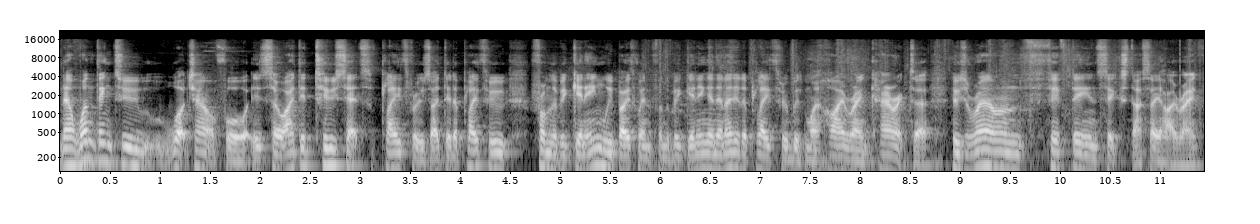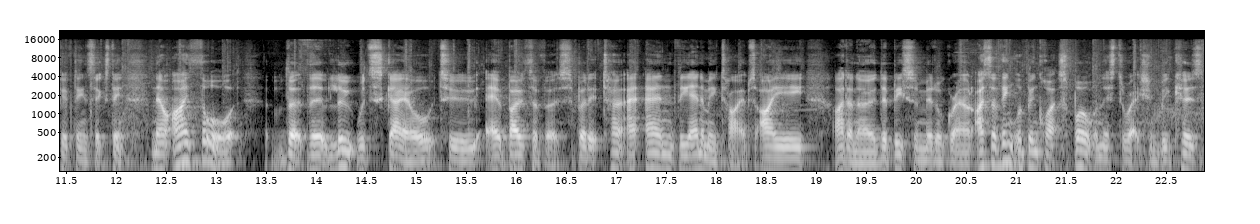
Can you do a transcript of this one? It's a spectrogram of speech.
Now, one thing to watch out for is so I did two sets of playthroughs. I did a playthrough from the beginning. We both went from the beginning, and then I did a playthrough with my high rank character, who's around 15, 16. I say high rank, 15, 16. Now, I thought that the loot would scale to eh, both of us, but it and the enemy types, i.e., I don't know, there'd be some middle ground. I think we've been quite spoilt in this direction because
